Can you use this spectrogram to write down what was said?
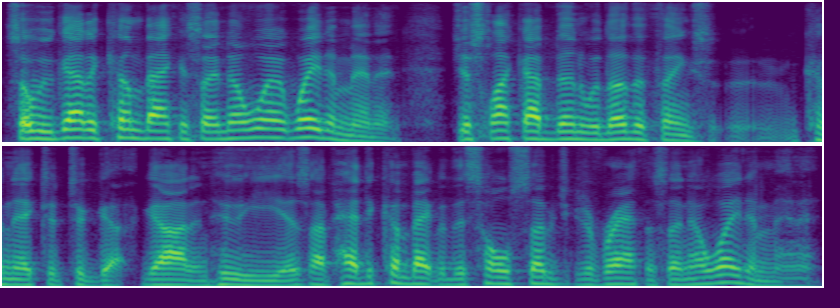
so we've got to come back and say, no, wait, wait a minute. Just like I've done with other things uh, connected to God and who He is, I've had to come back to this whole subject of wrath and say, no, wait a minute.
